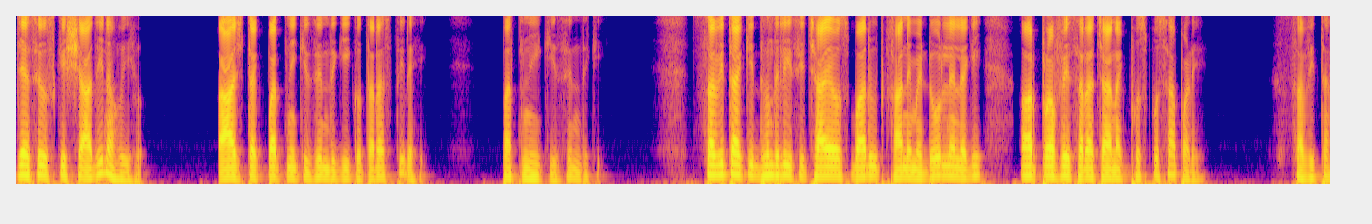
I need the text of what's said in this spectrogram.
जैसे उसकी शादी न हुई हो। आज तक पत्नी की ज़िंदगी को तरसती रही, पत्नी की ज़िंदगी। सविता की धुंधली सी छाया उस बारूद खाने में डोलने लगी और प्रोफेसर अचानक फुसफुसा पड़े। सविता।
